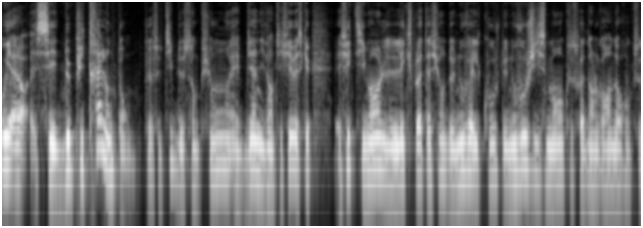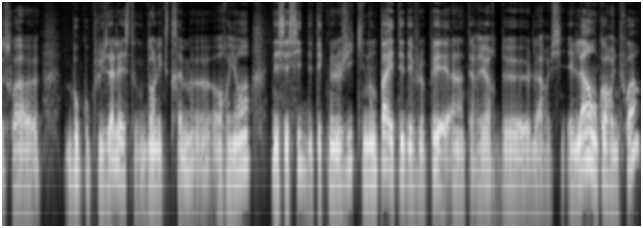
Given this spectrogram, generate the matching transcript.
Oui, alors c'est depuis très longtemps que ce type de sanction est bien identifié parce que effectivement l'exploitation de nouvelles couches, de nouveaux gisements, que ce soit dans le Grand Nord ou que ce soit euh, beaucoup plus à l'est ou dans l'extrême euh, Orient, nécessite des technologies qui n'ont pas été développées à l'intérieur de la Russie. Et là, encore une fois,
